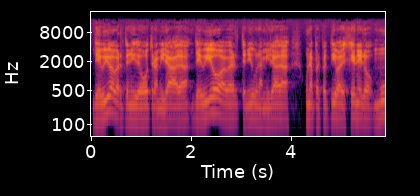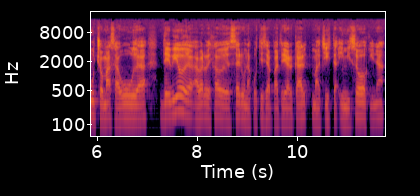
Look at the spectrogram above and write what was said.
debió haber tenido otra mirada, debió haber tenido una mirada, una perspectiva de género mucho más aguda, debió haber dejado de ser una justicia patriarcal, machista y misógina,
